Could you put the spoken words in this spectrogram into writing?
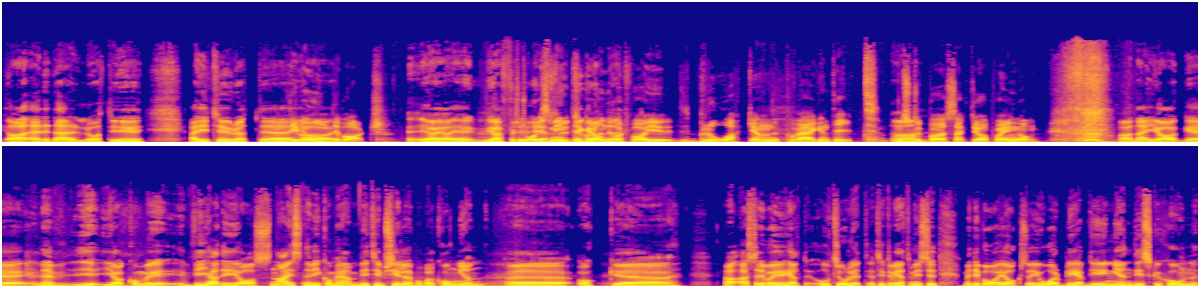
ja, det där låter ju... Ja, det är tur att... eh, Det var jag, underbart. Ja, ja, jag, jag förstår det. det som så du inte tycker var om det. underbart var ju bråken på vägen dit. Ja. Måste bara sagt ja på en gång. Ja, nej, jag, eh, när jag kommer, vi hade ju asnice när vi kom hem. Vi typ chillade på balkongen. eh, och eh, ja, alltså det var ju helt otroligt. Jag tyckte det var jättemysigt. Men det var ju också, i år blev det ju ingen diskussion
